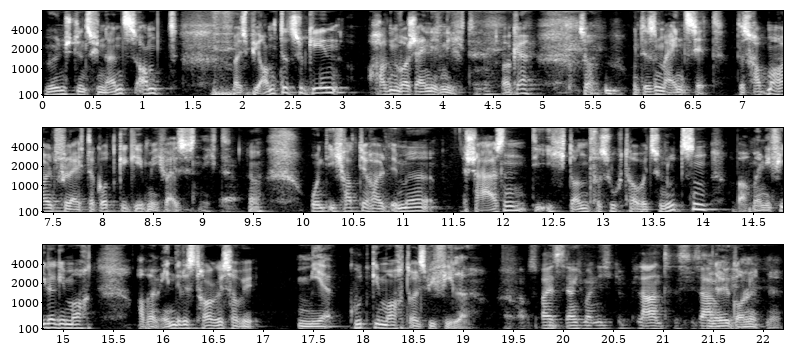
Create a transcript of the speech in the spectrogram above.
wünscht, ins Finanzamt als Beamter zu gehen, hat ihn wahrscheinlich nicht. Okay? So. Und das ist ein Mindset. Das hat mir halt vielleicht der Gott gegeben, ich weiß es nicht. Ja. Ja? Und ich hatte halt immer Chancen, die ich dann versucht habe zu nutzen, habe auch meine Fehler gemacht, aber am Ende des Tages habe ich mehr gut gemacht als wie Fehler. Aber es war jetzt eigentlich mal nicht geplant, dass Sie sagen. Nein, gar nicht. Ne.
